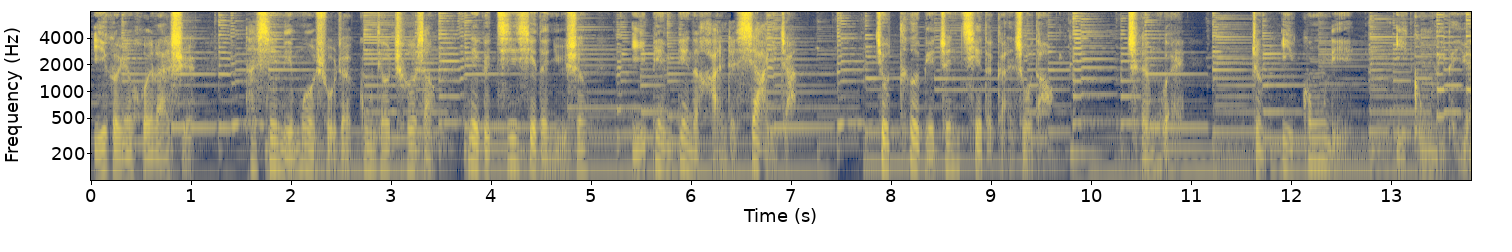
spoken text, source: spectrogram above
一个人回来时，他心里默数着公交车上那个机械的女生一遍遍地喊着下一站，就特别真切地感受到，陈伟正一公里一公里的远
